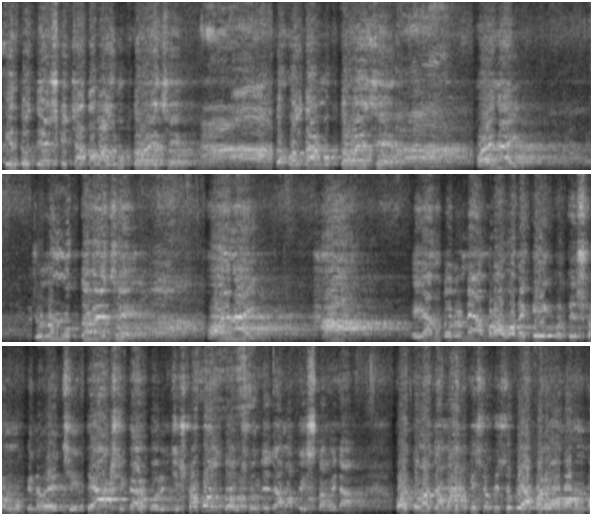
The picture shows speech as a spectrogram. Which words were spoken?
কিন্তু দেশকে চাঁদাবাজ মুক্ত হয়েছে। দখলদার মুক্ত হয়েছে। হয় নাই? জুলুম মুক্ত হয়েছে। হয় নাই? হ্যাঁ এই আন্দোলনে আমরা অনেকেই ক্ষতির সম্মুখীন হয়েছি ত্যাগ স্বীকার করেছি সকল দল শুধু জামাত ইসলামী না হয়তো জামাত কিছু কিছু ব্যাপারে অনন্য।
